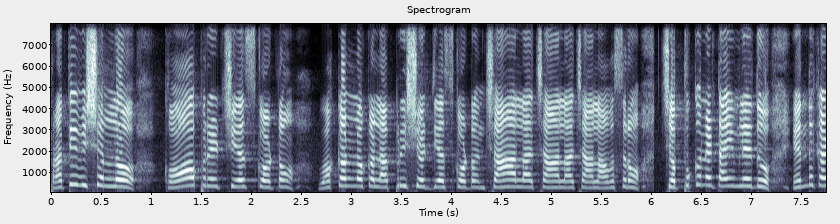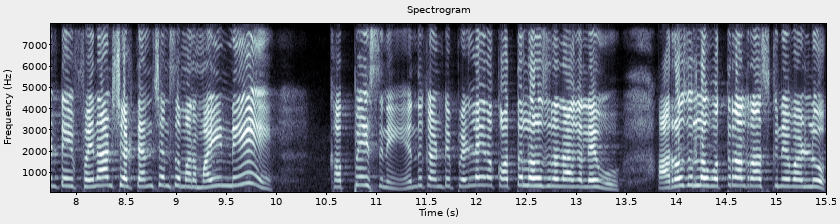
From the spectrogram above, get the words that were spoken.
ప్రతి విషయంలో కోఆపరేట్ చేసుకోవటం ఒకళ్ళనొకళ్ళు అప్రిషియేట్ చేసుకోవటం చాలా చాలా చాలా అవసరం. చెప్పుకునే టైం లేదు. ఎందుకంటే ఫైనాన్షియల్ టెన్షన్స్ మన మైండ్ని కప్పేసినాయి. ఎందుకంటే పెళ్ళైన కొత్త రోజుల లాగా లేవు. ఆ రోజుల్లో ఉత్తరాలు రాసుకునే వాళ్ళు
